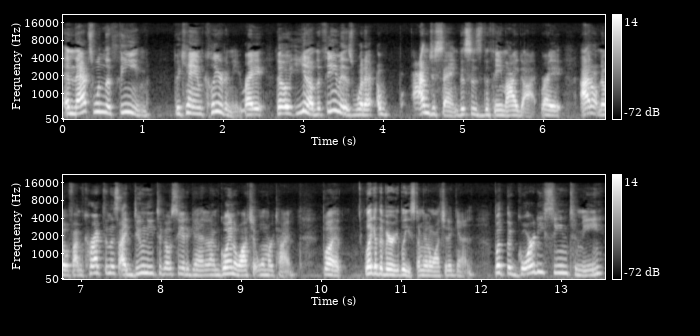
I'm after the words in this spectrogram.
And that's when the theme became clear to me, right? Though, you know, the theme is what I'm just saying this is the theme I got, right? I don't know if I'm correct in this. I do need to go see it again, and I'm going to watch it one more time. But like at the very least, I'm going to watch it again. But the Gordy scene to me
